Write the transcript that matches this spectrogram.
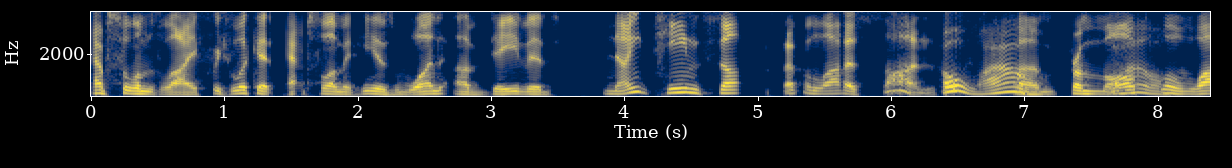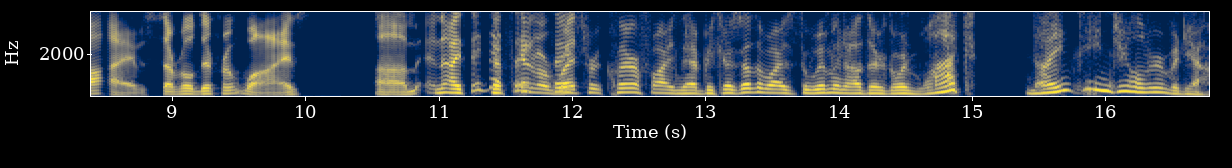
Absalom's life, we look at Absalom, and he is one of David's 19 sons. That's a lot of sons oh wow. um, from multiple wives, several different wives. Um, and I think Yeah, that's kind of a thanks, red thanks for clarifying that because otherwise the women out there going, "What? Nineteen children?" But yeah,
